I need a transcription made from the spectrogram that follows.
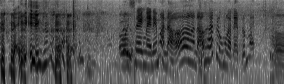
Gãy yên. Ôi sen này nếu mà nở nở hết luôn là đẹp lắm đấy. À.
